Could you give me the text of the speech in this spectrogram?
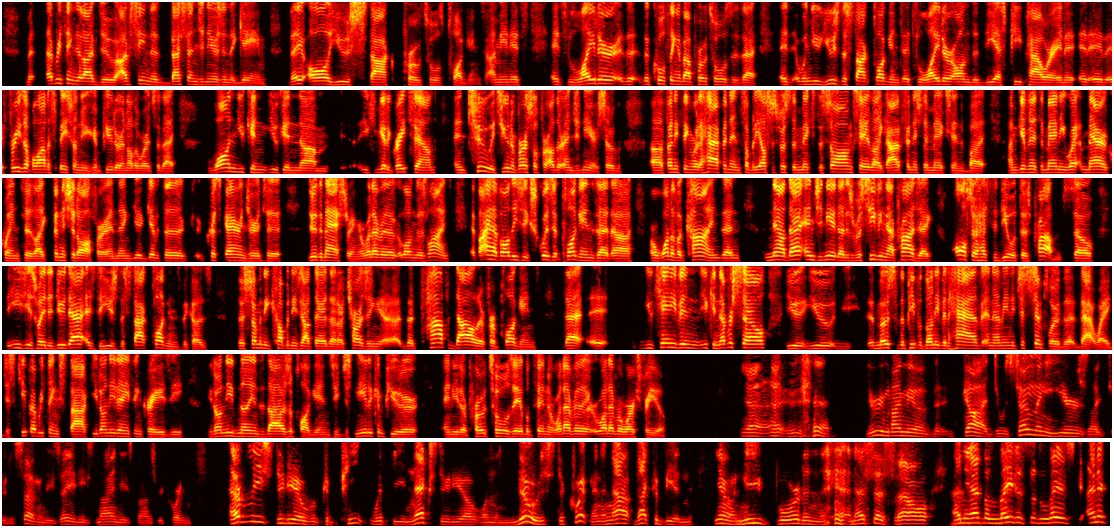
everything that I do. I've seen the best engineers in the game. They all use stock Pro Tools plugins. I mean, it's it's lighter. The, the cool thing about Pro Tools is that it, when you use the stock plugins, it's lighter on the DSP power, and it, it it frees up a lot of space on your computer. In other words, so that one you can you can um, you can get a great sound, and two, it's universal for other engineers. So uh, if anything were to happen and somebody else is supposed to mix the song, say like I finished the mix and but I'm giving it to Manny Marroquin to like finish it off, or and then give it to Chris Gehringer to do the mastering or whatever along those lines. If I have all these exquisite plugins that uh, are one of a kind, then now that engineer that is receiving that project also has to deal with those problems. So the easiest way to do that is to use the stock plugins because there's so many companies out there that are charging uh, the top dollar for plugins that it, you can't even you can never sell you you most of the people don't even have and i mean it's just simpler that, that way just keep everything stock you don't need anything crazy you don't need millions of dollars of plugins you just need a computer and either Pro Tools Ableton or whatever whatever works for you yeah you remind me of god there was so many years like through the 70s 80s 90s when i was recording every studio would compete with the next studio on the newest equipment. And now that could be a you know a Neve board and an SSL, and they had the latest of the latest. And it,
